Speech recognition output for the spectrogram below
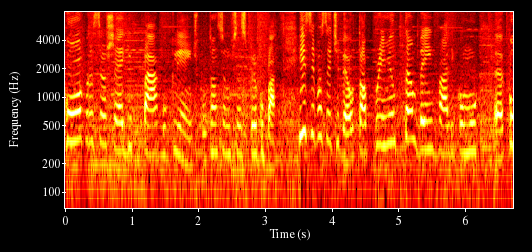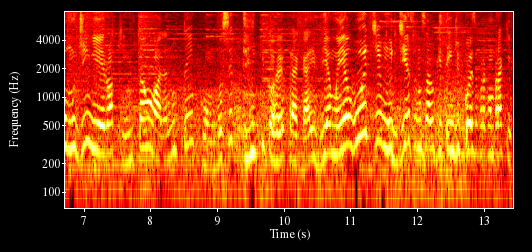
compra o seu cheque e paga o cliente. Portanto, você não precisa se preocupar. E se você tiver o Top Premium, também vale como, uh, como dinheiro aqui. Então, olha, não tem como. Você tem que correr para cá e vir amanhã, é o último dia, você não sabe o que tem de coisa para comprar aqui.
